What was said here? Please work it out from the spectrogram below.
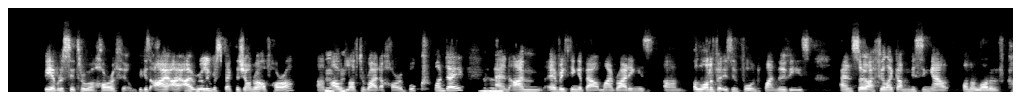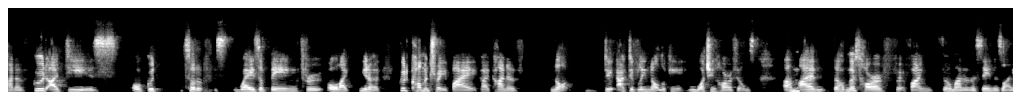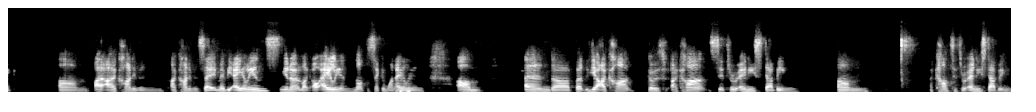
be able to sit through a horror film because I I, I really respect the genre of horror. Um, I would love to write a horror book one day Mhm. and I'm everything about my writing is um, a lot of it is informed by movies, and so I feel like I'm missing out on a lot of kind of good ideas or good sort of ways of being through, or like you know, good commentary by by kind of not do actively not looking at watching horror films. Um, Mhm. I am the most horrifying film I've ever seen is like um I, I can't even i can't even say maybe aliens you know like oh alien not the second one Mhm. alien um and uh but yeah i can't go th- i can't sit through any stabbing um i can't sit through any stabbing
